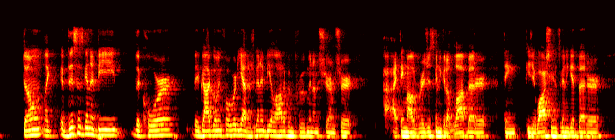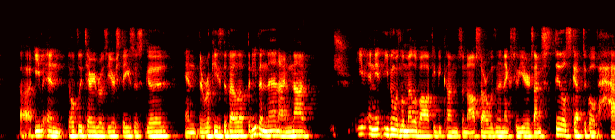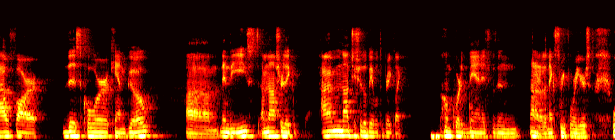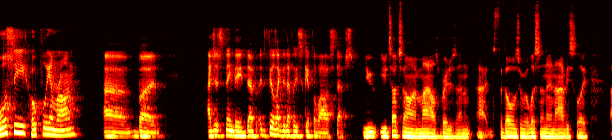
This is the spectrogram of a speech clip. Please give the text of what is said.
don't like if this is going to be the core they've got going forward. Yeah, there's going to be a lot of improvement. I'm sure. I'm sure. I think Miles Bridge is going to get a lot better. I think PJ Washington is going to get better. Uh, even and hopefully Terry Rozier stays this good and the rookies develop. But even then, I'm not and even with LaMelo Ball, if he becomes an all star within the next two years, I'm still skeptical of how far this core can go um, in the East. I'm not sure they. I'm not too sure they'll be able to break like home court advantage within I don't know the next three four years. We'll see. Hopefully, I'm wrong, uh, but I just think they def- it feels like they definitely skipped a lot of steps. You you touched on Miles Bridges, and for those who are listening, obviously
